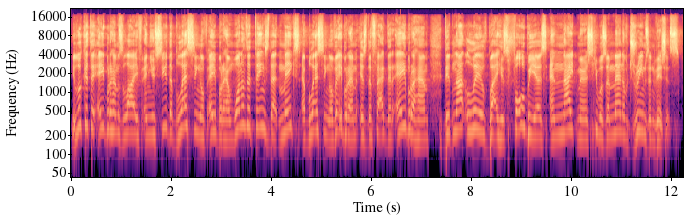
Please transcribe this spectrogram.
You look at the Abraham's life and you see the blessing of Abraham. One of the things that makes a blessing of Abraham is the fact that Abraham did not live by his phobias and nightmares. He was a man of dreams and visions.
